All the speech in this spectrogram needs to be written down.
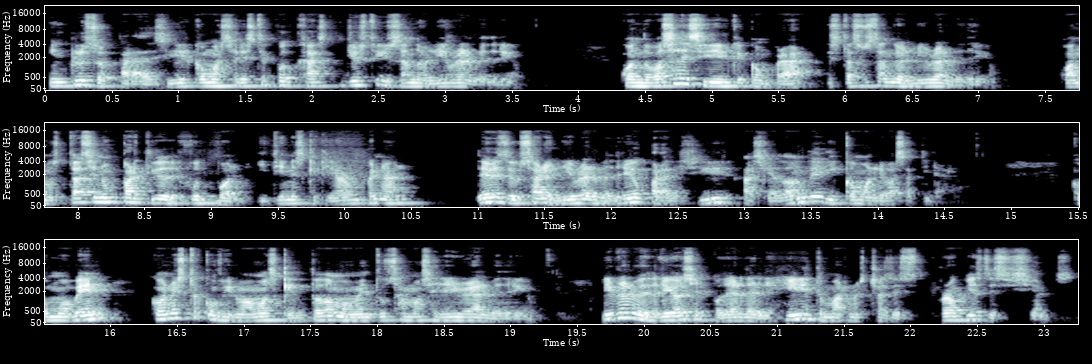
Incluso para decidir cómo hacer este podcast, yo estoy usando el libre albedrío. Cuando vas a decidir qué comprar, estás usando el libre albedrío. Cuando estás en un partido de fútbol y tienes que tirar un penal, Debes de usar el libre albedrío para decidir hacia dónde y cómo le vas a tirar. Como ven, con esto confirmamos que en todo momento usamos el libre albedrío. Libre albedrío es el poder de elegir y tomar nuestras propias decisiones.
